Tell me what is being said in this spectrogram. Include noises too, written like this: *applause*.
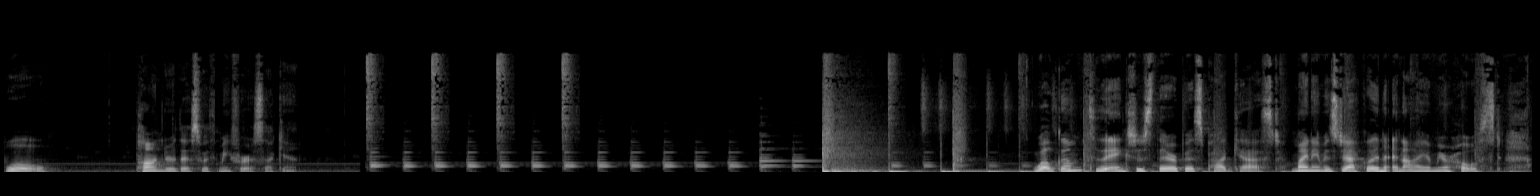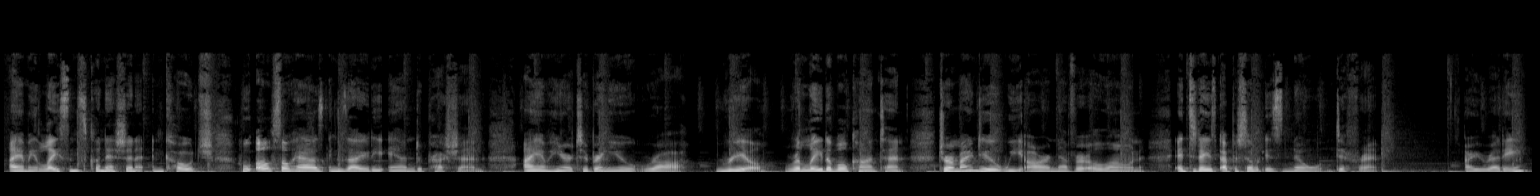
Whoa. Ponder this with me for a second. Welcome to the Anxious Therapist Podcast. My name is Jacqueline and I am your host. I am a licensed clinician and coach who also has anxiety and depression. I am here to bring you raw, real, relatable content to remind you we are never alone. And today's episode is no different. Are you ready?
